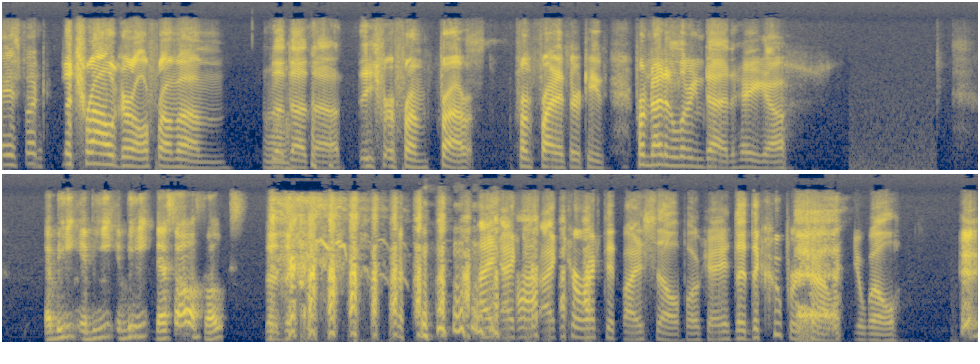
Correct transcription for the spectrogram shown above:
Facebook? the trial girl from um the Oh. the the, the from from from Friday Thirteenth from Night of the Living Dead. Here you go. A beat, a beat, a beat. That's all, folks. The, the, I, I I corrected myself. Okay, the the Cooper child, if you will.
